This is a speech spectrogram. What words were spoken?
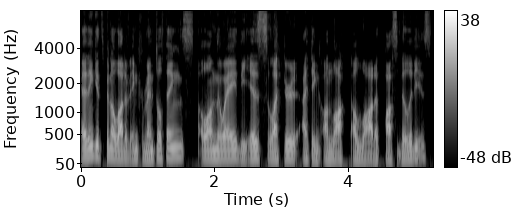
I think it's been a lot of incremental things along the way. The is selector, I think, unlocked a lot of possibilities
